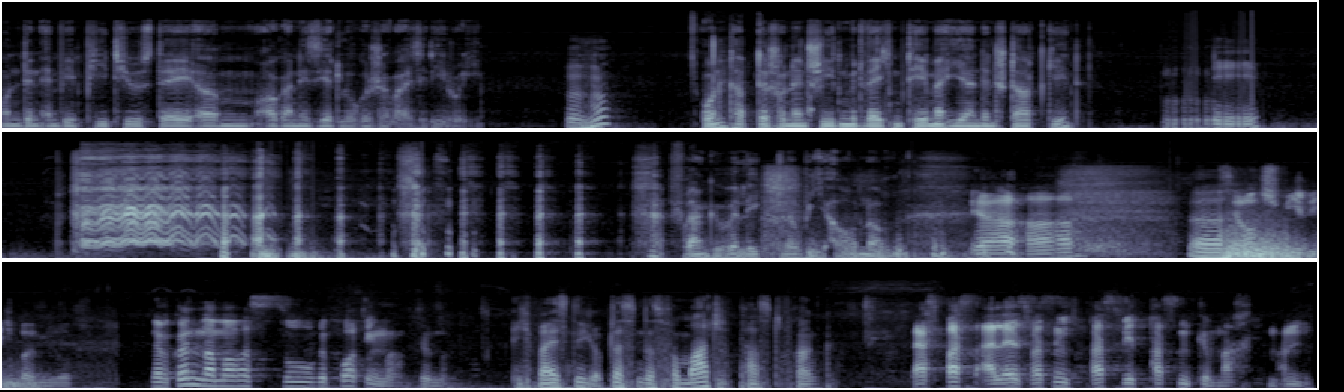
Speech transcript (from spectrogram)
und den MVP Tuesday ähm, organisiert logischerweise die Re. Mhm. Und habt ihr schon entschieden, mit welchem Thema ihr an den Start geht? Nee. Frank überlegt, glaube ich, auch noch. Ja, aha. Ist ja auch schwierig bei mir. Ja, wir können da mal was zu Reporting machen, Tim. ich weiß nicht, ob das in das Format passt, Frank. Das passt alles. Was nicht passt, wird passend gemacht, Mann.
